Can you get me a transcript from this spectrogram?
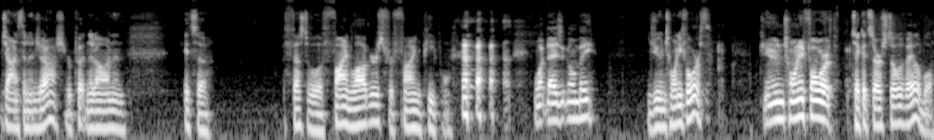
Jonathan and Josh are putting it on, and it's a festival of fine lagers for fine people. What day is it going to be? June 24th. June 24th. Tickets are still available.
